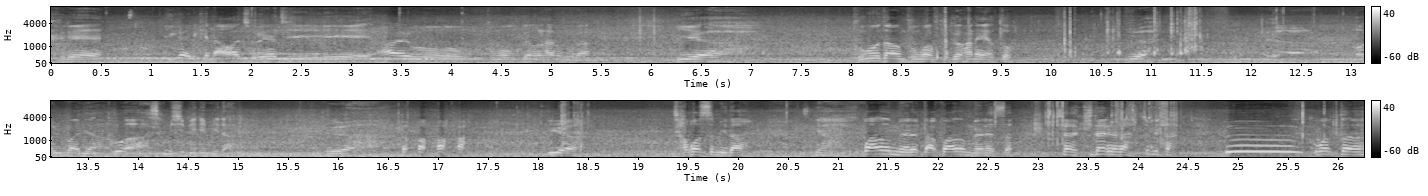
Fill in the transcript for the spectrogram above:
그래 네가 이렇게 나와줘야지 아유 붕어 구경을 하는구나 이야 붕어다운 붕어 구경하네요 또. 우와 우와, 얼마냐. 우와 31입니다. 우와 이야 잡았습니다. 야 꽝은 면했다 꽝은 면했어. 자 기다려라. 좀 이따 우, 고맙다.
